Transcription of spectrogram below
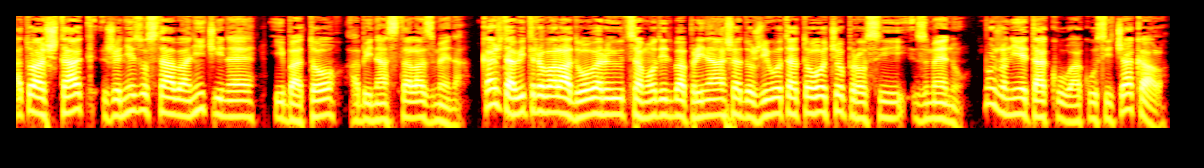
a to až tak, že nezostáva nič iné, iba to, aby nastala zmena. Každá vytrvalá dôverujúca modlitba prináša do života toho, čo prosí, zmenu. Možno nie takú, akú si čakal,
